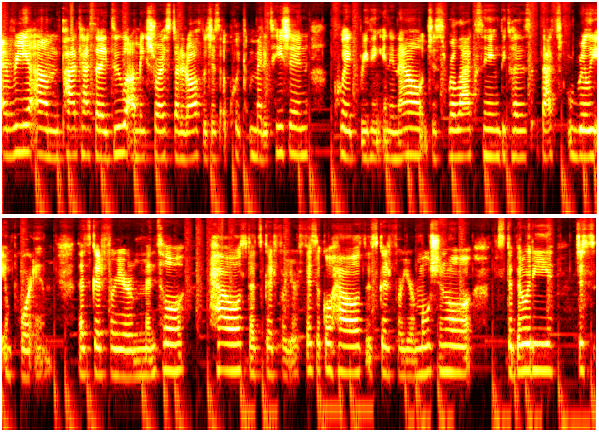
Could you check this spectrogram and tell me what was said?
every um, podcast that I do, I'll make sure I start it off with just a quick meditation, quick breathing in and out, just relaxing because that's really important. That's good for your mental health, that's good for your physical health, it's good for your emotional stability. Just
